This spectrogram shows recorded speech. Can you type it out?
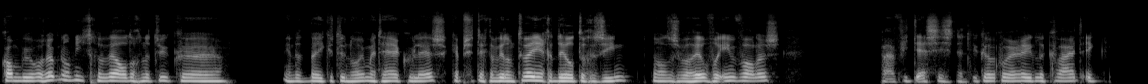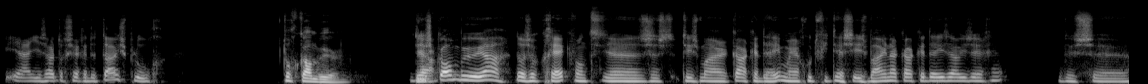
Cambuur was ook nog niet geweldig natuurlijk uh, in dat bekertoernooi met Hercules. Ik heb ze tegen Willem II in gedeelte gezien. Dan hadden ze wel heel veel invallers. Maar Vitesse is natuurlijk ook wel redelijk kwijt. Ik, ja, je zou toch zeggen de thuisploeg. Toch Cambuur? Dus ja. Cambuur, ja, dat is ook gek, want uh, het is maar KKD. Maar ja, goed, Vitesse is bijna KKD, zou je zeggen. Dus, uh,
